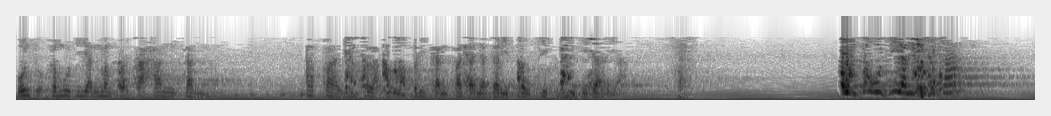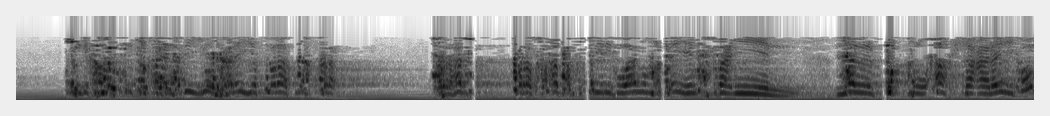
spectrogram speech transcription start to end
untuk kemudian mempertahankan apa yang telah Allah berikan padanya dari taufik dan hidayah. Itu ujian yang besar yang dikhawatirkan oleh Nabi Yunus alaihi salatu wassalam terhadap para sahabat Ridwanullah alaihim ajma'in mal faqru akhsha alaikum.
